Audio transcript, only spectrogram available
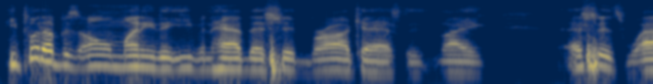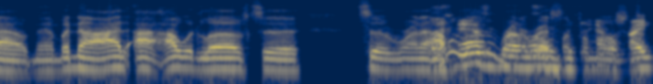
he put up his own money to even have that shit broadcasted. Like, that shit's wild, man. But no, I I, I would love to to run. A, I But would love run a wrestling promotion. right?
